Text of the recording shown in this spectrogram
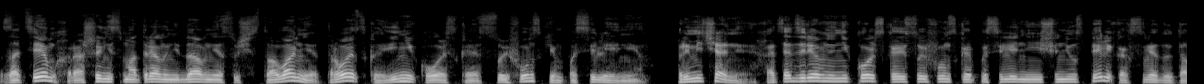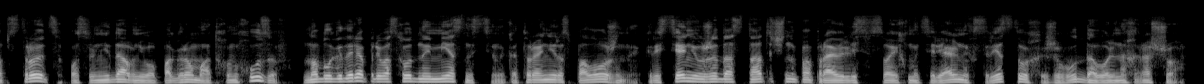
Затем хороши, несмотря на недавнее существование, Троицкая и Никольская с Суйфунским поселением. Примечание. Хотя деревня Никольская и Суйфунское поселение еще не успели как следует обстроиться после недавнего погрома от хунхузов, но благодаря превосходной местности, на которой они расположены, крестьяне уже достаточно поправились в своих материальных средствах и живут довольно хорошо.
